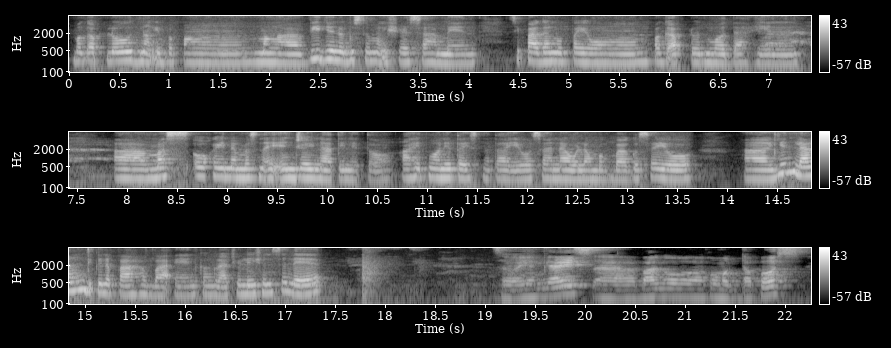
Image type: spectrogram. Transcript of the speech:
mag-upload ng iba pang mga video na gusto mong i-share sa amin. Sipagan mo pa yung pag-upload mo dahil ah, mas okay na mas na-enjoy natin ito. Kahit monetize na tayo, sana walang magbago sa'yo. Ah, yun lang, hindi ko na pahabain. Congratulations ulit. So, ayan guys, ah, bago ako magtapos,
